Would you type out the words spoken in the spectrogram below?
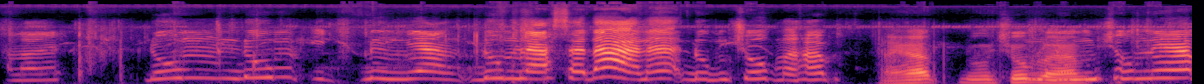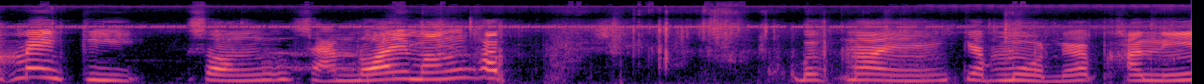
อะไรดุมดุมอีกหนึ่งอย่างดุมลาซาด้านะดุมชุบนะครับไหนครับดูชุบเลยครับดุมชุบเนี่ยไม่กี่สองสามร้อยมั้งครับบึกใหม่เก็บหมดนะครับคันนี้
